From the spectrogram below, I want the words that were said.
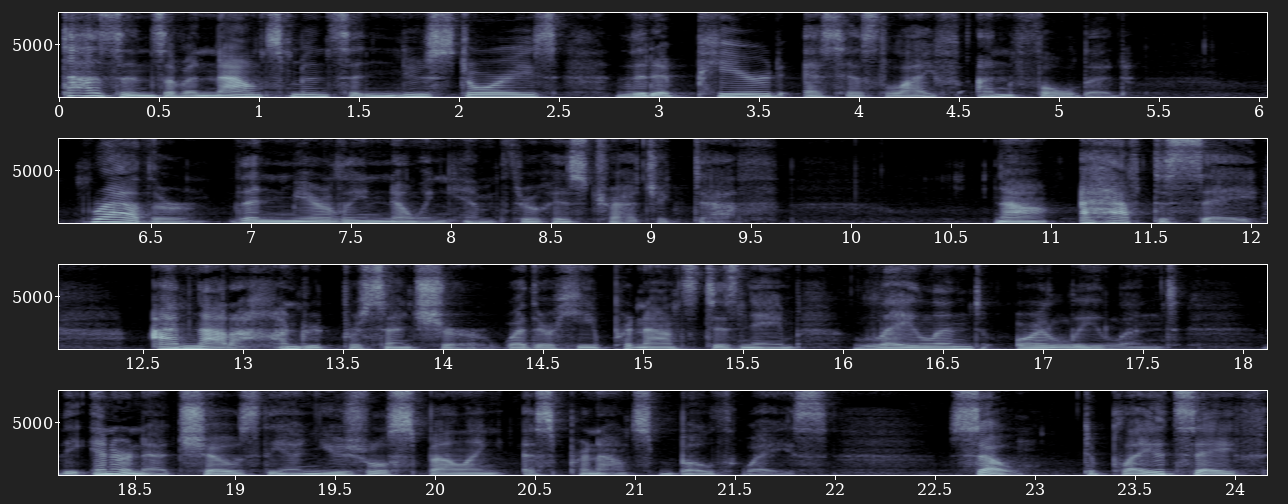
dozens of announcements and news stories that appeared as his life unfolded, rather than merely knowing him through his tragic death. Now, I have to say, I'm not a 100% sure whether he pronounced his name Leiland or Leland. The internet shows the unusual spelling is pronounced both ways. So, to play it safe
